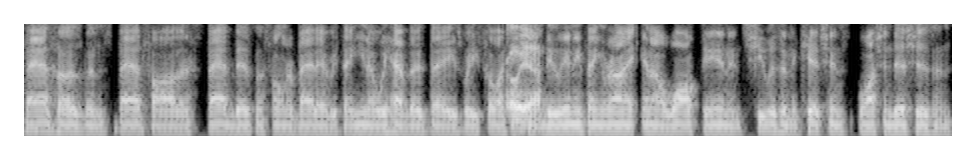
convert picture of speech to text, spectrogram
bad husband, bad father, bad business owner, bad everything. You know, we have those days where you feel like oh, you yeah. can't do anything right. And I walked in and she was in the kitchen washing dishes and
